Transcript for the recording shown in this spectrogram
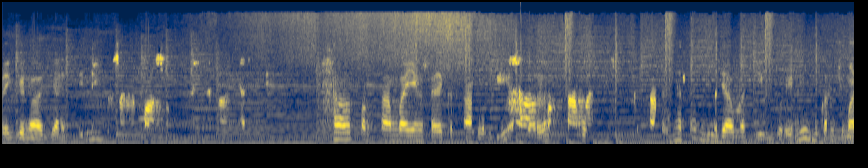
regional Jatim, hal pertama yang saya ketahui adalah ternyata di Jawa Timur ini bukan cuma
